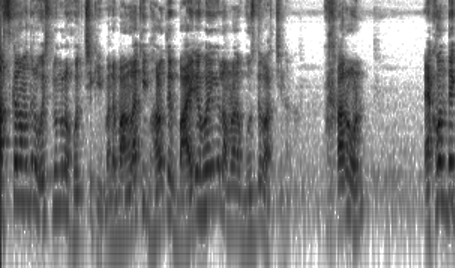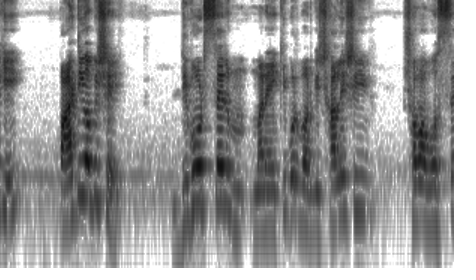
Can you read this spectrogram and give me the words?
আজকাল আমাদের ওয়েস্ট বেঙ্গলে হচ্ছে কি? মানে বাংলা কি ভারতের বাইরে হয়ে গেল আমরা বুঝতে পারছি না। কারণ এখন দেখি পার্টি অফিসে ডিভোর্সের মানে কি বলব আর কি সালিসি সভা বসছে।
